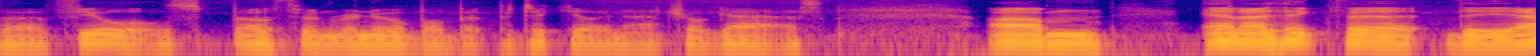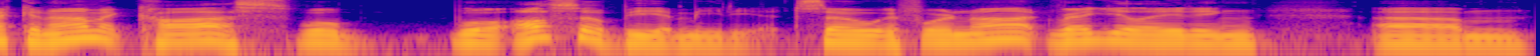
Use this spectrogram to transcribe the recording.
uh, fuels, both in renewable but particularly natural gas. Um, and I think the the economic costs will will also be immediate. So if we're not regulating um,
